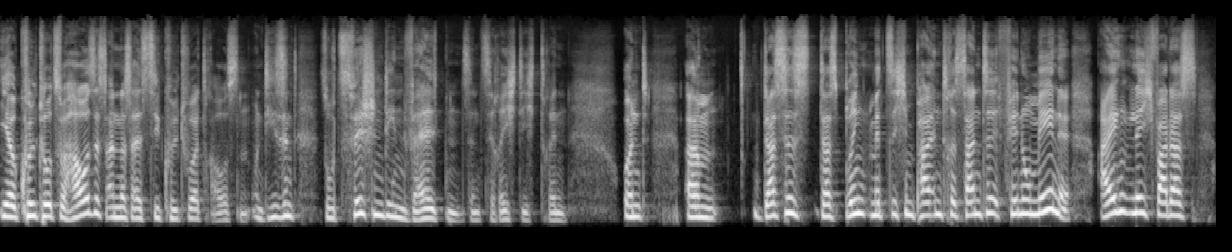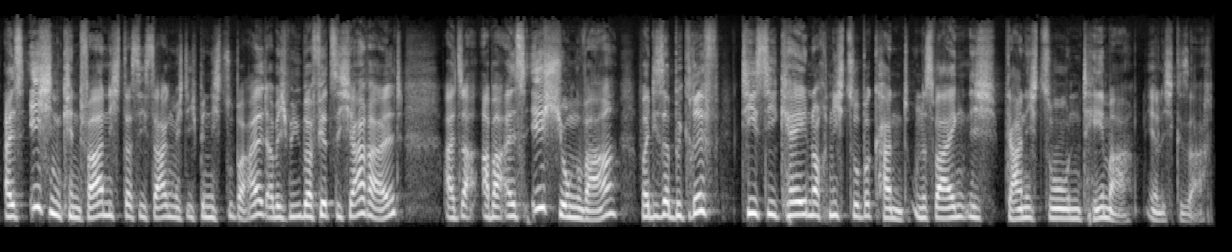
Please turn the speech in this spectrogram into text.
ihre Kultur zu Hause ist anders als die Kultur draußen. Und die sind so zwischen den Welten, sind sie richtig drin. Und ähm, das, ist, das bringt mit sich ein paar interessante Phänomene. Eigentlich war das, als ich ein Kind war, nicht, dass ich sagen möchte, ich bin nicht super alt, aber ich bin über 40 Jahre alt. Also, aber als ich jung war, war dieser Begriff TCK noch nicht so bekannt. Und es war eigentlich gar nicht so ein Thema, ehrlich gesagt.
